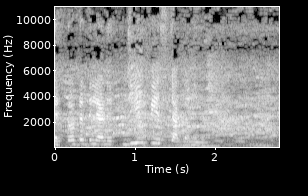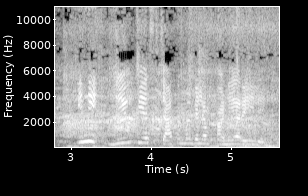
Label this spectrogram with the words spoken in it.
നെട്ടോട്ടത്തിലാണ് G U P S Chathamangalam ഇനി G U P S Chathamangalam അണിയറയിലേക്ക്.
